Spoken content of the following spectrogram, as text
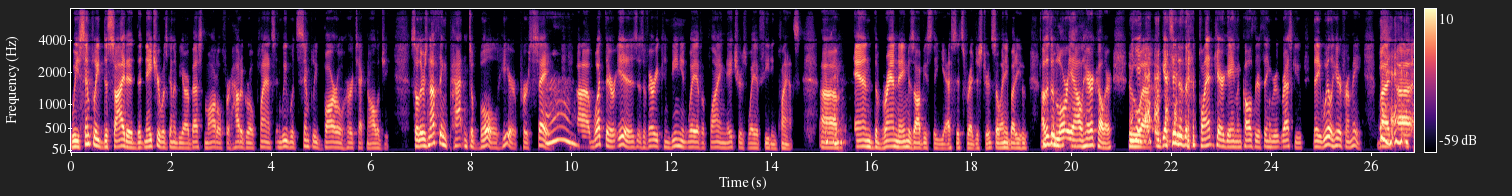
We simply decided that nature was going to be our best model for how to grow plants, and we would simply borrow her technology. So there's nothing patentable here per se. Oh. Uh, what there is is a very convenient way of applying nature's way of feeding plants. Um, okay. And the brand name is obviously yes, it's registered. So anybody who, other than L'Oreal hair color, who, uh, who gets into the plant care game and calls their thing root rescue, they will hear from me. But uh,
